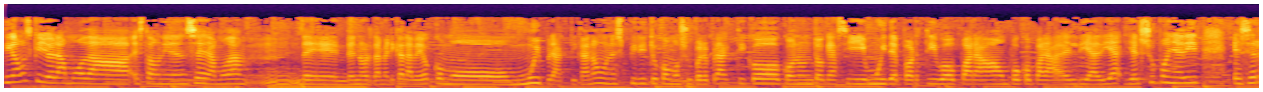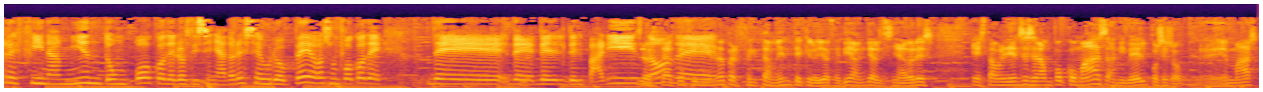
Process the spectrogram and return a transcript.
digamos que yo la moda estadounidense, la moda mm, de, de Norteamérica la veo como muy práctica, ¿no? Un espíritu como súper práctico, con un toque así muy deportivo para un poco para el día a día. Y él supo añadir ese refinamiento un poco de los diseñadores europeos, un poco de, de, de- del- del París, Lo ¿no? estás De- definiendo perfectamente, creo yo, efectivamente. Los diseñadores estadounidenses eran un poco más a nivel, pues eso, eh, más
